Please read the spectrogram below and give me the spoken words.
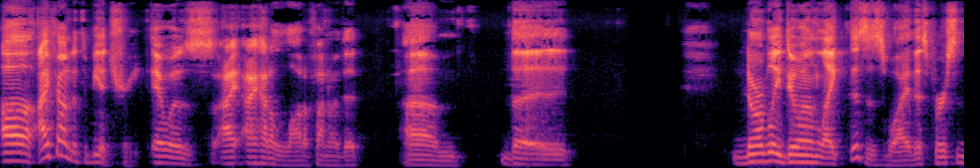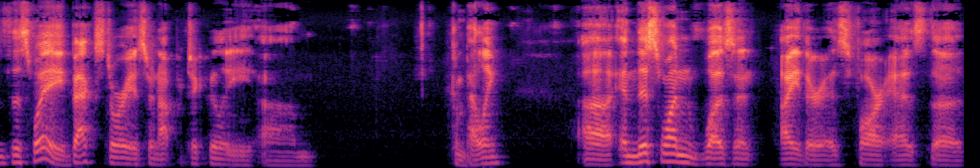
Uh, I found it to be a treat. It was. I I had a lot of fun with it. Um, the normally doing like this is why this person's this way. Backstories are not particularly um, compelling, uh, and this one wasn't either. As far as the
